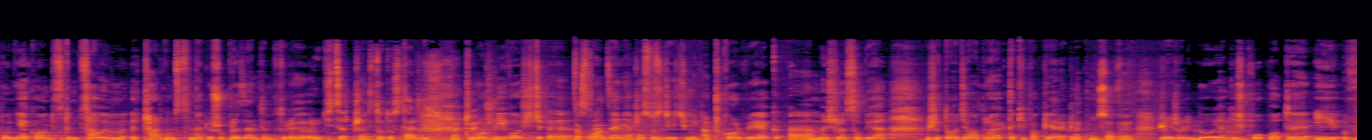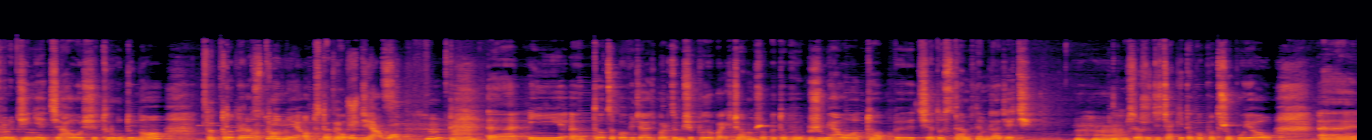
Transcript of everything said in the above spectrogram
poniekąd w tym całym czarnym scenariuszu prezentem, który rodzice często dostali. Znaczy, Możliwość e, spędzenia czasu z dziećmi, aczkolwiek e, myślę sobie, że to działa trochę jak taki papierek lakmusowy, że jeżeli mm -hmm. były jakieś kłopoty i w rodzinie działo się trudno, to, to, to teraz trudniej od tego wybrzmiało. uciec. Mm -hmm. I to, co powiedziałaś, bardzo mi się podoba i chciałabym, żeby to wybrzmiało, to bycie dostępnym dla dzieci. Mhm. Myślę, że dzieciaki tego potrzebują. E,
